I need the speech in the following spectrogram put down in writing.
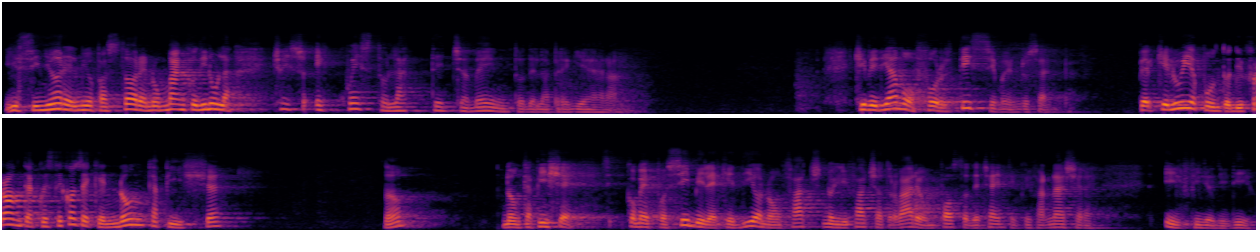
Il Signore è il mio pastore, non manco di nulla. Cioè è questo l'atteggiamento della preghiera che vediamo fortissimo in Giuseppe. Perché lui appunto di fronte a queste cose che non capisce, no? Non capisce com'è possibile che Dio non, faccia, non, gli faccia trovare un posto decente in cui far nascere il figlio di Dio.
